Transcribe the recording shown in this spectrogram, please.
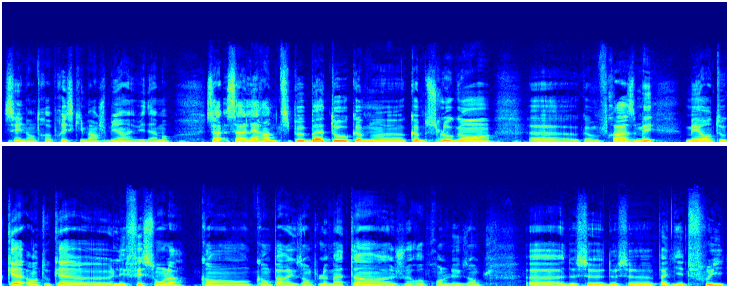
c'est une entreprise qui marche bien, évidemment. Ça, ça a l'air un petit peu bateau comme, euh, comme slogan, hein, euh, comme phrase, mais, mais en tout cas, en tout cas euh, les faits sont là. Quand, par exemple, le matin, euh, je vais reprendre l'exemple euh, de, ce, panier de fruits,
